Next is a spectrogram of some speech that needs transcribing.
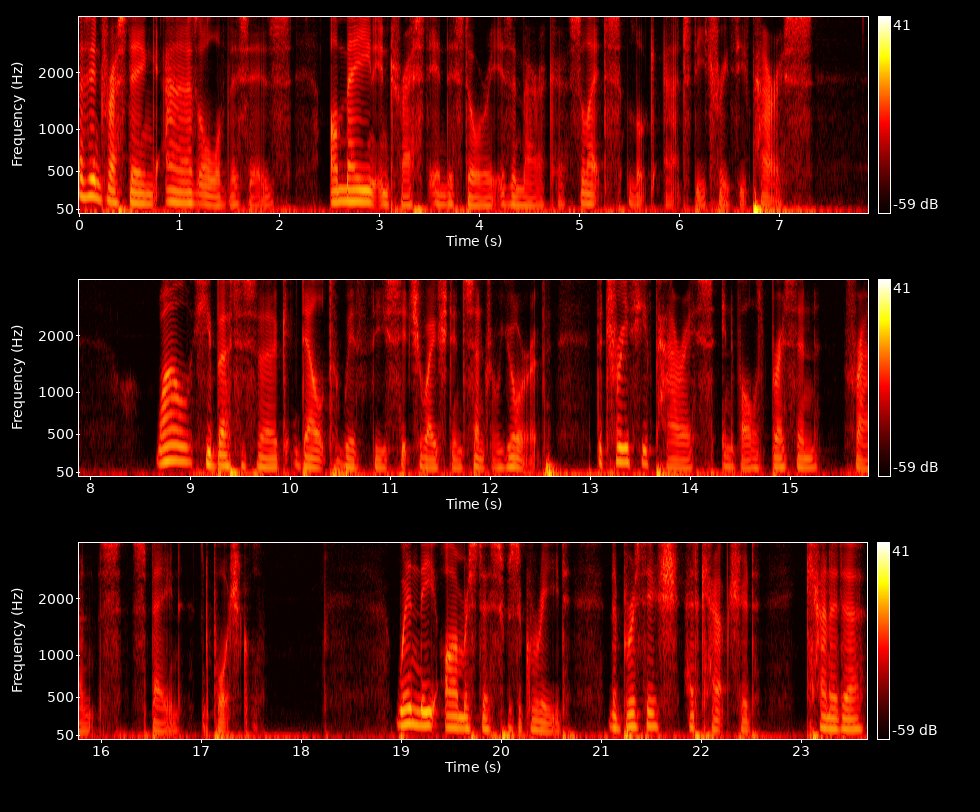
As interesting as all of this is, our main interest in this story is America, so let's look at the Treaty of Paris. While Hubertusburg dealt with the situation in Central Europe, the Treaty of Paris involved Britain, France, Spain, and Portugal. When the armistice was agreed, the British had captured Canada,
